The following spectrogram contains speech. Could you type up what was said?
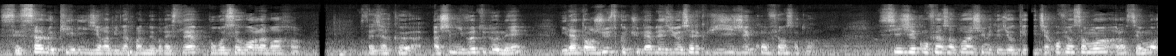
c'est ça le Kéli, dit Rabbi Nachman de Breslev, pour recevoir la bracha. C'est-à-dire que Hachem, il veut te donner, il attend juste que tu lèves les yeux au ciel et que tu dis j'ai confiance en toi. Si j'ai confiance en toi, Hachem, il te dit ok, tu as confiance en moi, alors c'est moi,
